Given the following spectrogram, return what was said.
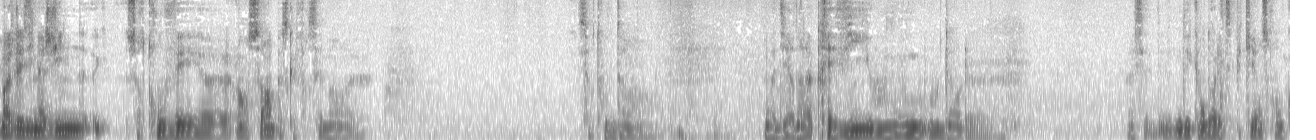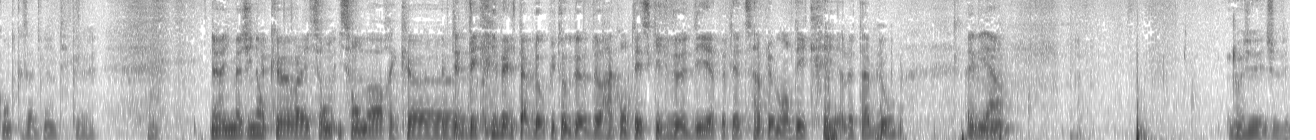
Moi, je les imagine se retrouver euh, ensemble parce que forcément, ils se retrouvent dans, on va dire, dans la prévie ou, ou dans le. Dès qu'on doit l'expliquer, on se rend compte que ça devient un petit peu. Euh, imaginons que voilà, ils sont, ils sont morts et que. Peut-être décrivez le tableau plutôt que de, raconter ce qu'il veut dire, peut-être simplement décrire le tableau. Eh bien, moi je, vais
